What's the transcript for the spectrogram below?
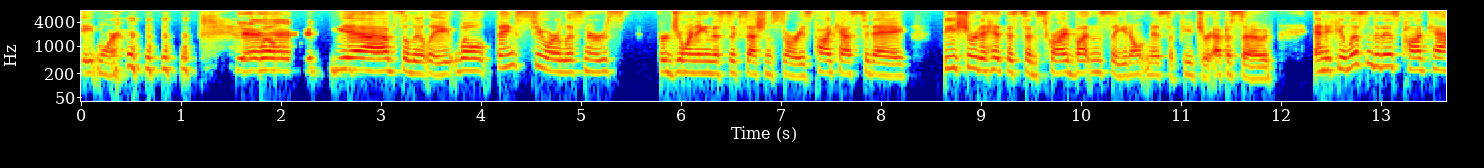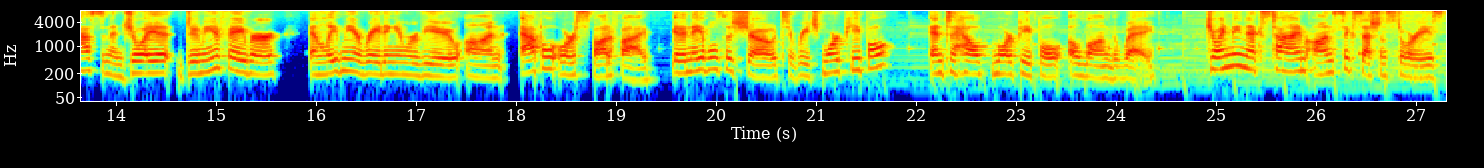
eight more. yeah. Well, yeah, absolutely. Well, thanks to our listeners for joining the Succession Stories podcast today. Be sure to hit the subscribe button so you don't miss a future episode. And if you listen to this podcast and enjoy it, do me a favor and leave me a rating and review on Apple or Spotify. It enables the show to reach more people and to help more people along the way. Join me next time on Succession Stories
